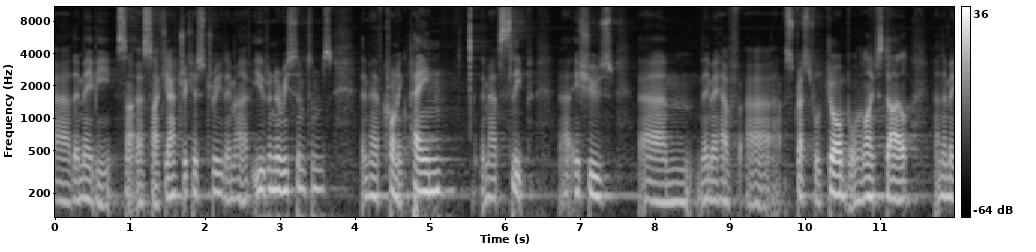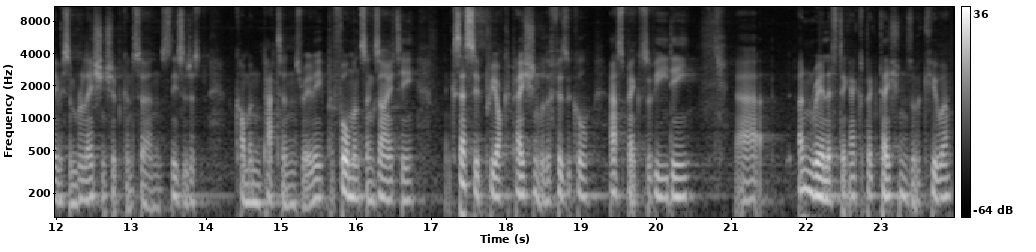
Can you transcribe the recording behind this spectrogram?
Uh, there may be a psychiatric history, they may have urinary symptoms, they may have chronic pain, they may have sleep uh, issues, um, they may have uh, a stressful job or lifestyle, and there may be some relationship concerns. These are just common patterns, really. Performance anxiety, excessive preoccupation with the physical aspects of ED, uh, unrealistic expectations of a cure,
